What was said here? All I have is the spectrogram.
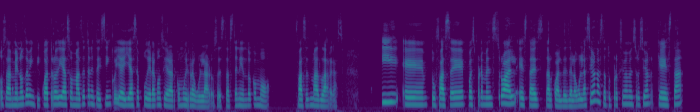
o sea, menos de 24 días o más de 35 y ahí ya se pudiera considerar como irregular. O sea, estás teniendo como fases más largas. Y eh, tu fase, pues, premenstrual, esta es tal cual, desde la ovulación hasta tu próxima menstruación, que esta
